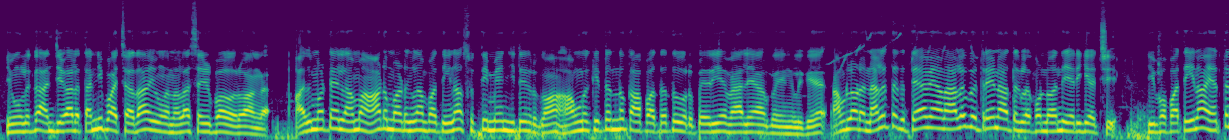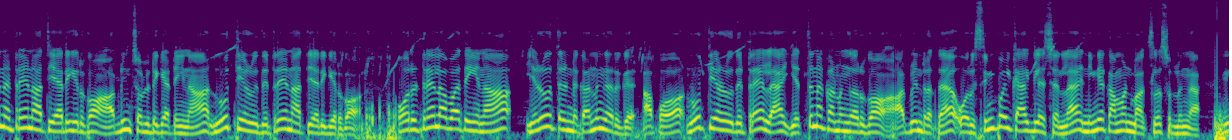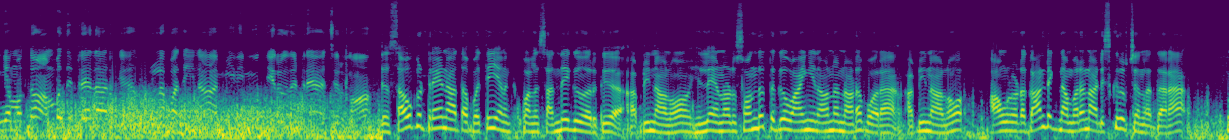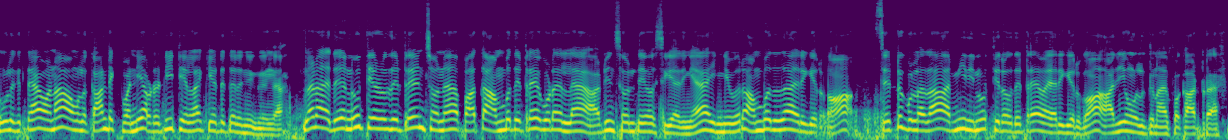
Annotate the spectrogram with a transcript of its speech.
இவங்களுக்கு அஞ்சு வேலை தண்ணி பாய்ச்சாதான் இவங்க நல்லா செழிப்பாக வருவாங்க. அது மட்டும் இல்லாமல் ஆடு மாடுங்கள்லாம் பார்த்தீங்கன்னா சுற்றி மேய்ஞ்சிட்டே இருக்கும். அவங்க கிட்டேருந்தும் காப்பாற்றுறது ஒரு பெரிய வேலையாக இருக்கும் எங்களுக்கு. நம்மளோட நிலத்துக்கு தேவையான அளவுக்கு ட்ரெயின் ஆற்றுகளை கொண்டு வந்து இறக்கியாச்சு. இப்போ பார்த்தீங்கன்னா எத்தனை ட்ரெயின் ஆற்றி இறக்கியிருக்கோம் அப்படின்னு சொல்லிட்டு கேட்டிங்கன்னா நூற்றி எழுபது ட்ரெயின் ஆற்றி இறக்கியிருக்கோம். ஒரு ட்ரெயினில் பார்த்தீங்கன்னா 72 ரெண்டு கண்ணுங்க இருக்குது அப்போது நூற்றி எழுபது ட்ரெயினில் எத்தனை கண்ணுங்க இருக்கும் அப்படின்றத ஒரு சிம்பிள் கால்குலேஷனில் நீங்கள் கமெண்ட் பாக்ஸில் சொல்லுங்கள் இங்கே மொத்தம் ஐம்பது ட்ரே தான் இருக்குது உள்ளே பார்த்தீங்கன்னா மீதி நூற்றி இருபது ட்ரே வச்சுருக்கோம். இந்த சவுக்கு ட்ரெயின் ஆற்றை பற்றி எனக்கு பல சந்தேகம் இருக்குது அப்படின்னாலும் இல்லை என்னோட சொந்தத்துக்கு வாங்கி நானும் நட போகிறேன் அப்படின்னாலும் அவங்களோட கான்டாக்ட் நம்பரை நான் டிஸ்கிரிப்ஷனில் தரேன். உங்களுக்கு தேவைன்னா அவங்களை காண்டாக்ட் பண்ணி அவரோட டீட்டெயிலாம் கேட்டு தெரிஞ்சுக்கோங்க. என்னடா இது நூற்றி எழுபது ட்ரெயின் சொன்னேன் பார்த்தா ஐம்பது ட்ரே கூட இல்லை அப்படின்னு சொல்லிட்டு யோசிக்காதீங்க. இங்கே வெறும் ஐம்பது தான் இறக்கியிருக்கோம் செட்டுக்குள்ளே தான் மீதி நூற்றி இருபது ட்ரே இறக்கியிருக்கோம் அதையும் உங்களுக்கு நான் இப்போ காட்டுறேன்.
